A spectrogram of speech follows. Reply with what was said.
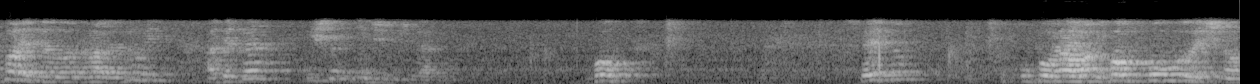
збори зірвали другий, а тепер пішли іншим шляхом. Бо список уповноважено, по, по вулично,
